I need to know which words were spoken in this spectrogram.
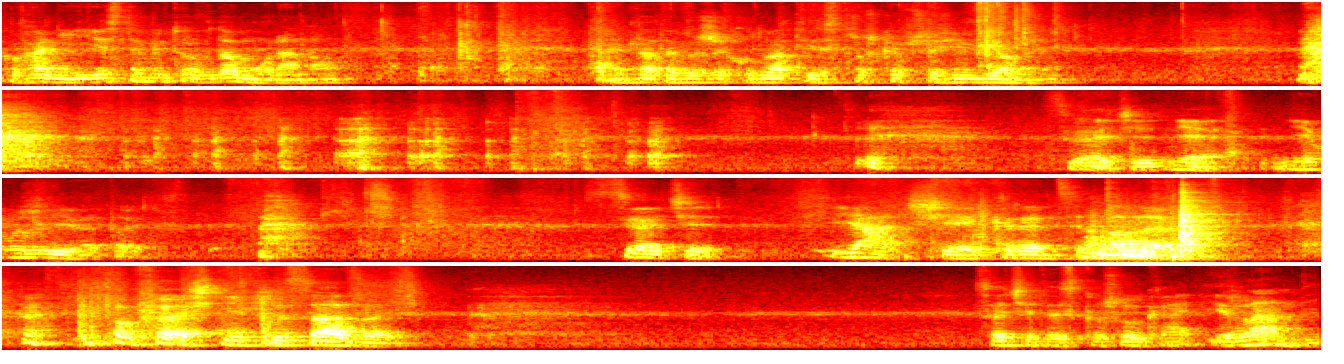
kochani, jestem jutro w domu rano, e, dlatego że kudłaty jest troszkę przeziębiony. Słuchajcie, nie, niemożliwe to jest. Słuchajcie, ja cię kręcę, ale no właśnie przesadzaj. Słuchajcie, to jest koszulka Irlandii.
